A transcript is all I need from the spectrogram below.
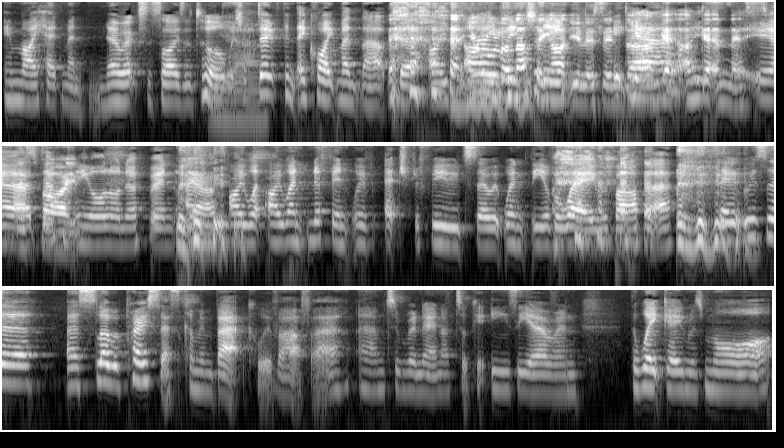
in my head meant no exercise at all, which I don't think they quite meant that. But I, You're I all or nothing, aren't you, Lucinda? I'm, get, I'm getting this. Yeah, this vibe. definitely all or nothing. Yeah. And I went, I went nothing with extra food, so it went the other way with Arthur. so it was a, a slower process coming back with Arthur um, to run in. I took it easier, and the weight gain was more,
